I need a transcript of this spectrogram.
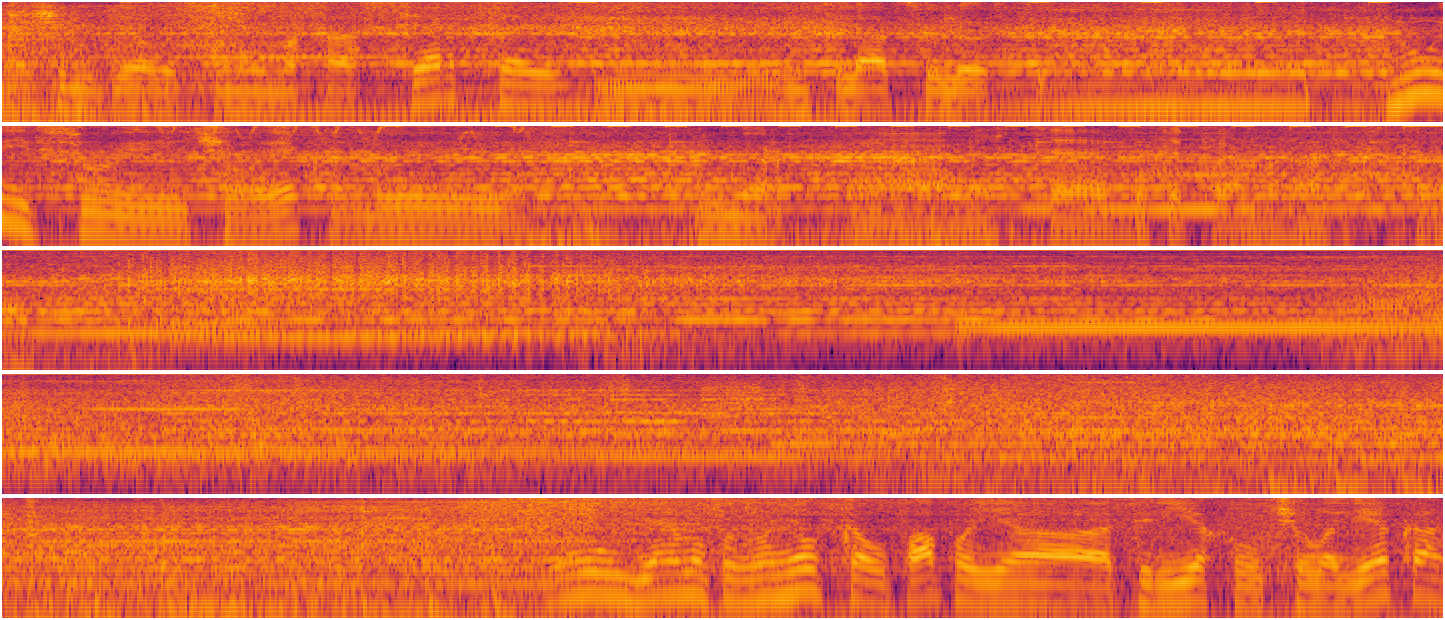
Начали делать ему массаж сердца и вентиляцию легких. Ну и все, и человек как бы умер на месте ДТП, можно так сказать. Ему позвонил, сказал, папа, я переехал человека,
